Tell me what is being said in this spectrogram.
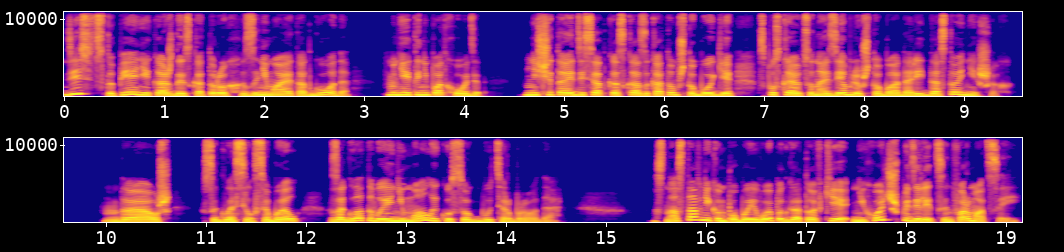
Десять ступеней, каждая из которых занимает от года. Мне это не подходит. Не считая десятка сказок о том, что боги спускаются на землю, чтобы одарить достойнейших. Да уж, согласился Белл, заглатывая немалый кусок бутерброда. С наставником по боевой подготовке не хочешь поделиться информацией?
